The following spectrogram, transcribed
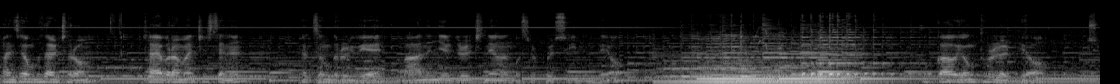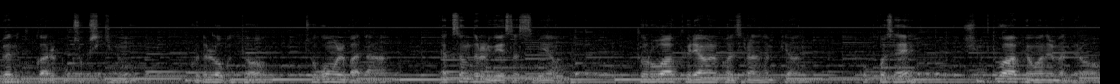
관세음보살처럼 자야바라만 7세는 백성들을 위해 많은 일들을 진행한 것을 볼 수 있는데요. 국가의 영토를 넓혀 주변 국가를 복속시킨 후 그들로부터 조공을 받아 백성들을 위해 썼으며 도로와 교량을 건설한 한편 곳곳에 쉼터와 병원을 만들어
